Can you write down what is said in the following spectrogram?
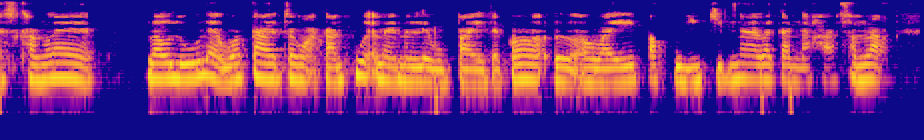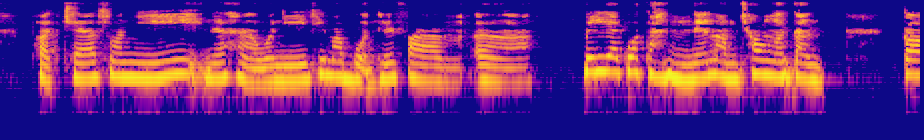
สต์ครั้งแรก เรารู้แหละว่าการจังหวะการพูดอะไรมันเร็วไป แต่ก็เออเอาไว้ปรับปรุงคลิปหน้าแล้วกันนะคะสำหรับพอดแคสต์วันนี้เนื้อหาวันนี้ที่มาบ่นให้ฟังเออไม่เรียกว่าการแนะนำช่องแล้วกัน ก็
